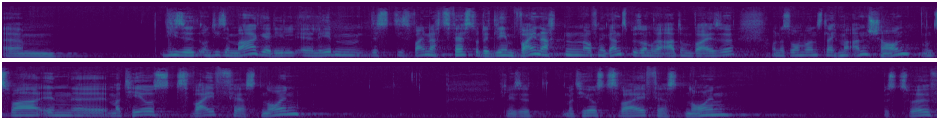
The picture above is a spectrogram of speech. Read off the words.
Ähm, diese, und diese Magier, die erleben das, dieses Weihnachtsfest oder die leben Weihnachten auf eine ganz besondere Art und Weise. Und das wollen wir uns gleich mal anschauen. Und zwar in äh, Matthäus 2, Vers 9. Ich lese Matthäus 2, Vers 9 bis 12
